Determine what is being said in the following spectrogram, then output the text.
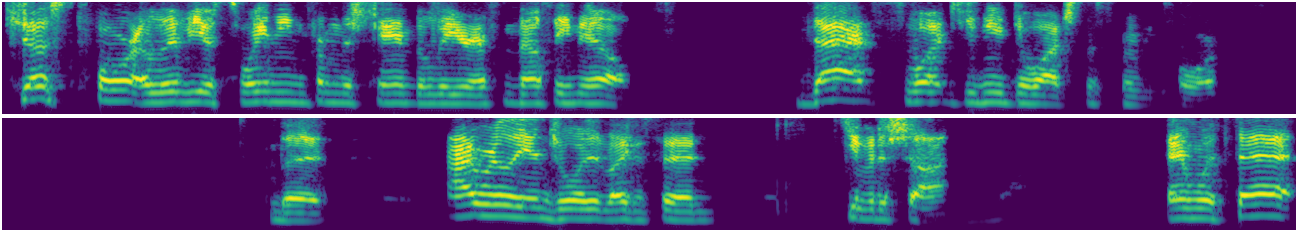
just for Olivia swinging from the chandelier, if nothing else. That's what you need to watch this movie for. But I really enjoyed it. Like I said, give it a shot. And with that,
